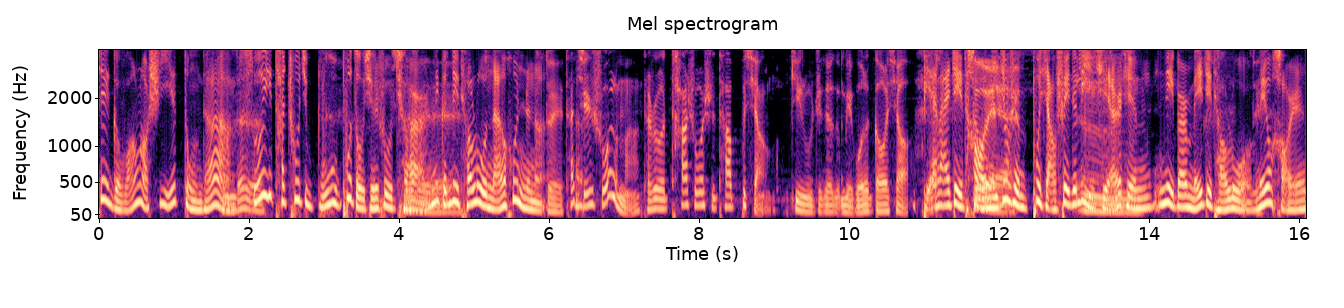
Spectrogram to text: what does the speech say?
这个王老师也懂的啊，懂的所以他出去不 不走学术圈儿，那个那条路难混着呢。对他其实说了嘛，他说他说是他不想进入这个美国的高校，别来这套，你就是不想费这力气，嗯。而且那边没这条路，没有好人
